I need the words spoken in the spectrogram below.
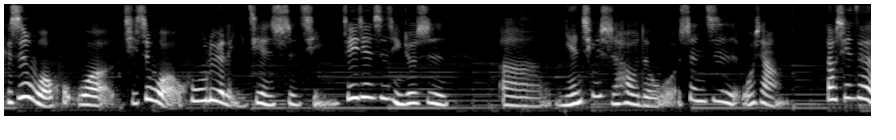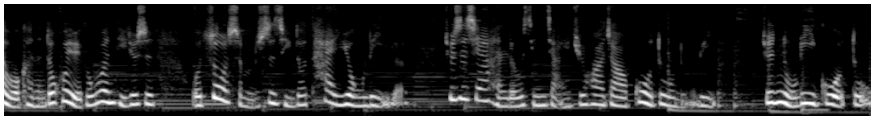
可是我忽我其实我忽略了一件事情，这件事情就是，呃，年轻时候的我，甚至我想到现在的我，可能都会有一个问题，就是我做什么事情都太用力了。就是现在很流行讲一句话叫“过度努力”，就是努力过度。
